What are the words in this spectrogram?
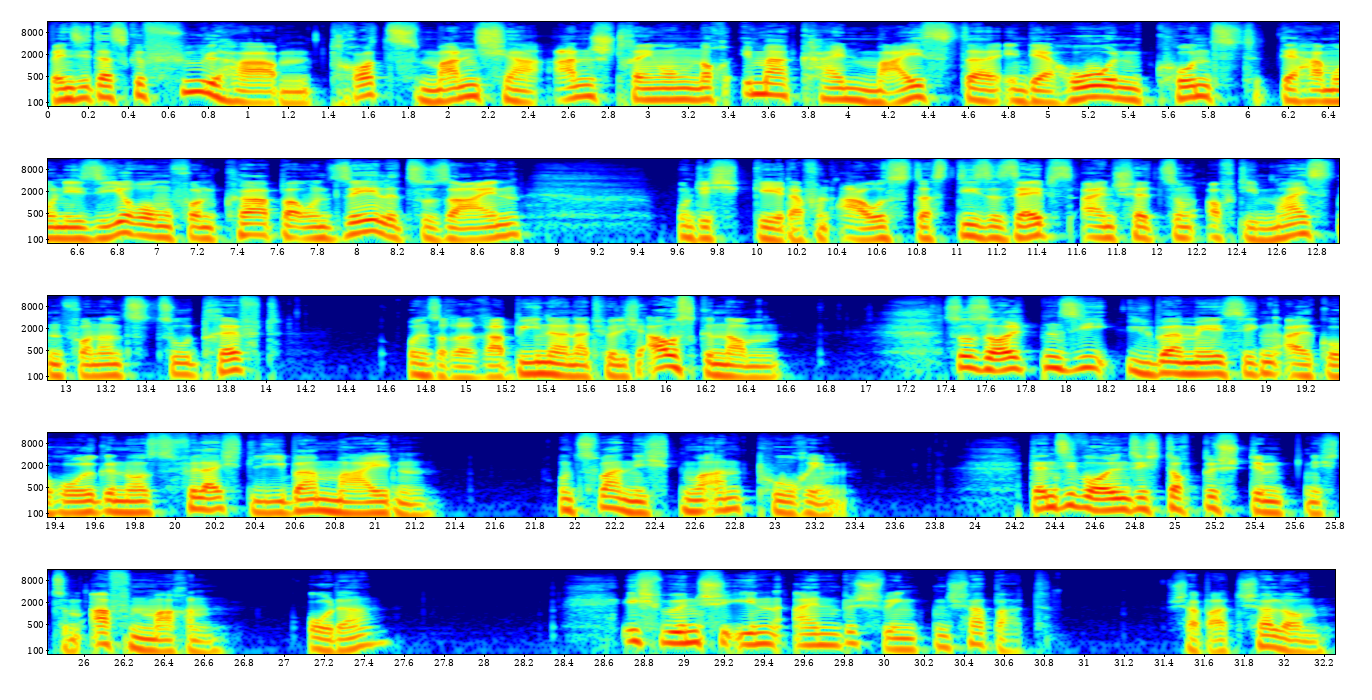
Wenn Sie das Gefühl haben, trotz mancher Anstrengung noch immer kein Meister in der hohen Kunst der Harmonisierung von Körper und Seele zu sein, und ich gehe davon aus, dass diese Selbsteinschätzung auf die meisten von uns zutrifft, unsere Rabbiner natürlich ausgenommen, so sollten Sie übermäßigen Alkoholgenuss vielleicht lieber meiden. Und zwar nicht nur an Purim. Denn Sie wollen sich doch bestimmt nicht zum Affen machen, oder? Ich wünsche Ihnen einen beschwingten Schabbat. Shabbat Shalom.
